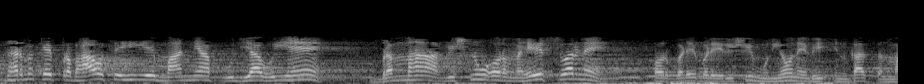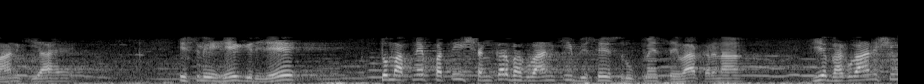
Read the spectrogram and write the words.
धर्म के प्रभाव से ही ये मान्या पूजिया हुई हैं। ब्रह्मा, विष्णु और महेश्वर ने और बड़े बड़े ऋषि मुनियों ने भी इनका सम्मान किया है। इसलिए हे गिरिजे, तुम अपने पति शंकर भगवान की विशेष रूप में सेवा करना ये भगवान शिव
